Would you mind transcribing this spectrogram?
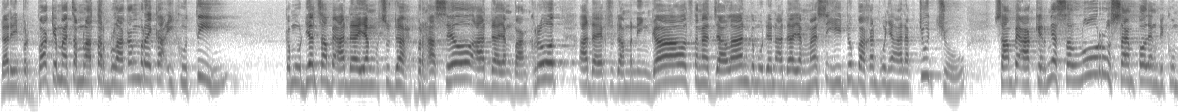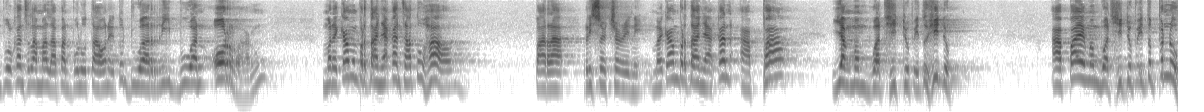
dari berbagai macam latar belakang mereka ikuti. Kemudian sampai ada yang sudah berhasil, ada yang bangkrut, ada yang sudah meninggal setengah jalan, kemudian ada yang masih hidup bahkan punya anak cucu. Sampai akhirnya seluruh sampel yang dikumpulkan selama 80 tahun itu 2000-an orang, mereka mempertanyakan satu hal, para researcher ini. Mereka mempertanyakan apa yang membuat hidup itu hidup. Apa yang membuat hidup itu penuh.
